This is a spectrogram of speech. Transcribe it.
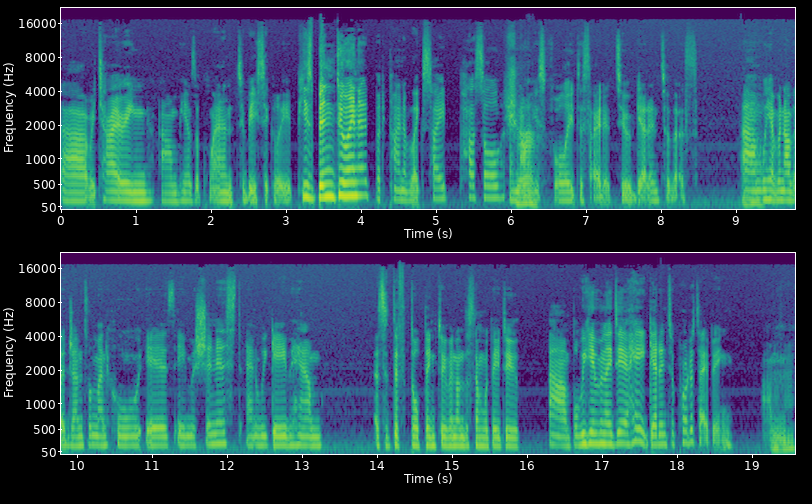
uh, retiring. Um, he has a plan to basically, he's been doing it, but kind of like side hustle. And Sure. now he's fully decided to get into this. Um, we have another gentleman who is a machinist, and we gave him, it's a difficult thing to even understand what they do. Um, but we gave him an idea hey, get into prototyping. Um,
